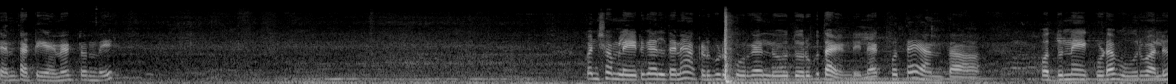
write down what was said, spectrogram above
టెన్ థర్టీ అయినట్టుంది. కొంచెం లేట్గా వెళ్తేనే అక్కడ కూడా కూరగాయలు దొరుకుతాయండి. లేకపోతే అంత పొద్దున్నే కూడా ఊరు వాళ్ళు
